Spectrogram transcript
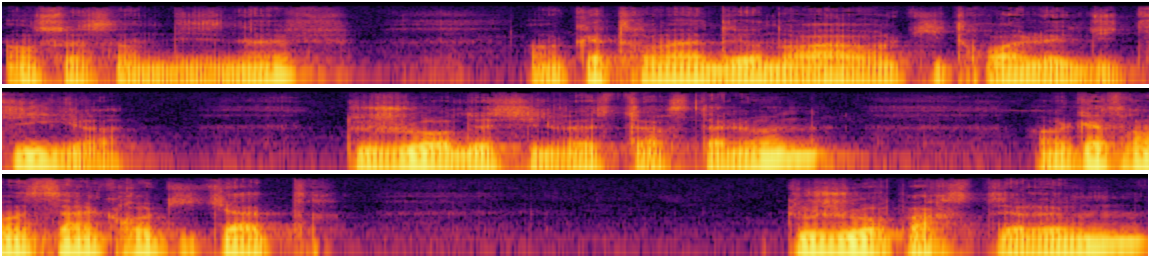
en 79. En 82, on aura Rocky 3, l'œil du tigre, toujours de Sylvester Stallone. En 85, Rocky 4, toujours par Stallone.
